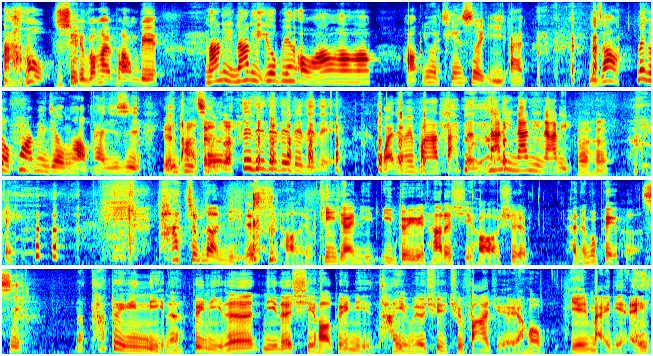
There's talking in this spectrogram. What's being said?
然后 水放在旁边，哪里哪里右边哦，好好好好，因为天色已暗，你知道那个画面就很好看，就是一部车啊，对对对对对对对，我还在那边帮他打灯，哪里哪里哪里，嗯哼，对，他知不知道你的喜好呢？听起来你你对于他的喜好是很能够配合。是。那他对于你呢？对你的你的喜好，对于你，他有没有去去发掘，然后也买一点？哎，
